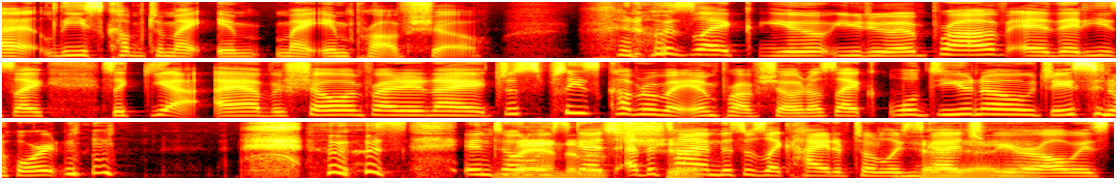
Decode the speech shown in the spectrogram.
at least come to my Im- my improv show." And I was like, "You you do improv?" And then he's like, "He's like, yeah, I have a show on Friday night. Just please come to my improv show." And I was like, "Well, do you know Jason Horton?" Who was in Totally Random Sketch at the shit. time. This was like height of Totally Yeah, Sketch. yeah, we were yeah. always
